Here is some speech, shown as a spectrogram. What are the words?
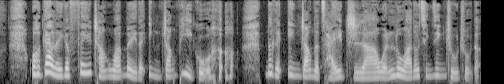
我盖了一个非常完美的印章屁股，那个印章的材质啊、纹路啊都清清楚楚的，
